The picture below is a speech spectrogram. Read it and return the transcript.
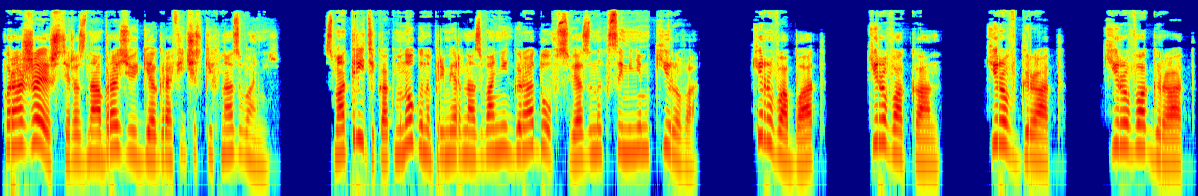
Поражаешься разнообразию географических названий. Смотрите, как много, например, названий городов, связанных с именем Кирова. Кировабад, Кировакан, Кировград, Кировоград,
